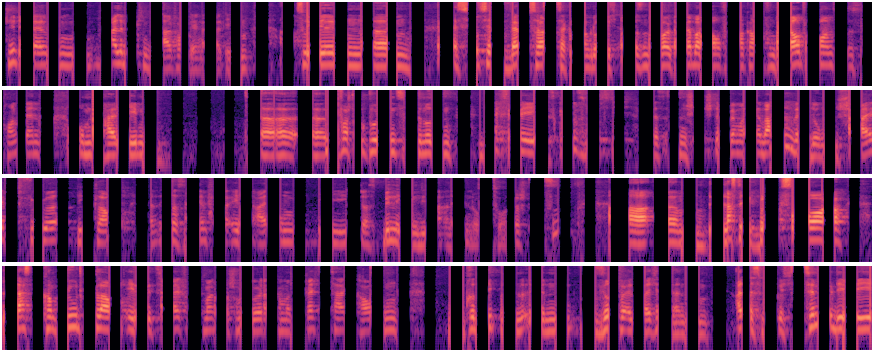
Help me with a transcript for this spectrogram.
Schnittstelle, alle möglichen Bezahlvorgänge halt eben abzubilden. Ähm, Associate Web Service, da kann man, glaube ich, Amazon Zeug selber kaufen, verkaufen. CloudFront ist ein Frontend, um halt eben äh, äh, Infrastrukturdienste zu nutzen. DevPay ist ganz lustig, das ist eine Schnittstelle, wenn man selber Anwendungen schreibt für die Cloud, dann ist das einfach API, um die, das Billing dieser Anwendung zu unterstützen. Uh, ähm, Elastic Block Store, Elastic Compute Cloud, EC2, vielleicht manchmal schon gehört, kann man Rechtzeit kaufen. Im Prinzip ein, virtuelles Rechenzentrum. Alles möglich. SimpleDB,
